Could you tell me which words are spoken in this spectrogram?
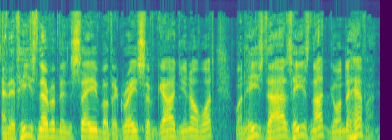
And if he's never been saved by the grace of God, you know what? When he dies, he's not going to heaven.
